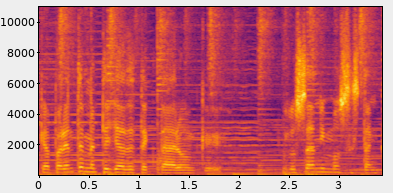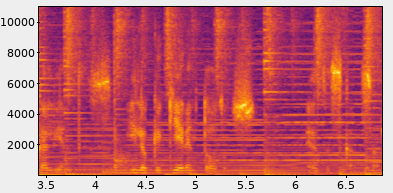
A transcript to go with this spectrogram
que aparentemente ya detectaron que los ánimos están calientes y lo que quieren todos es descansar.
